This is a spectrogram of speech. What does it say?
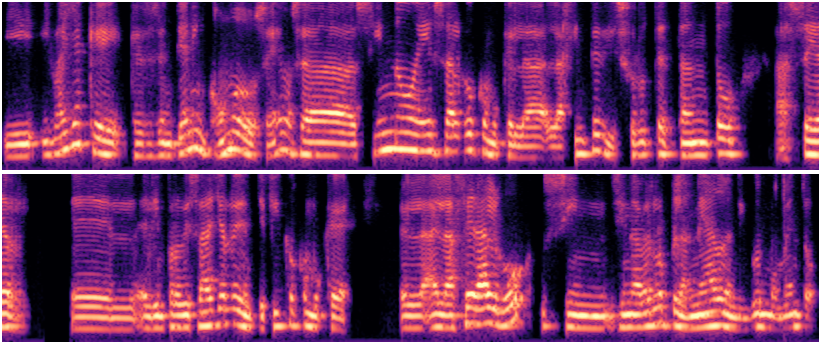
Y, vaya que, se sentían incómodos, ¿eh? O sea, si no es algo como que la, la gente disfrute tanto hacer el, el, improvisar, yo lo identifico como que el, el, hacer algo sin, sin haberlo planeado en ningún momento.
